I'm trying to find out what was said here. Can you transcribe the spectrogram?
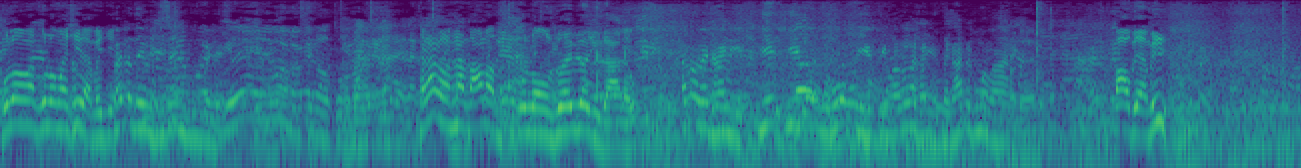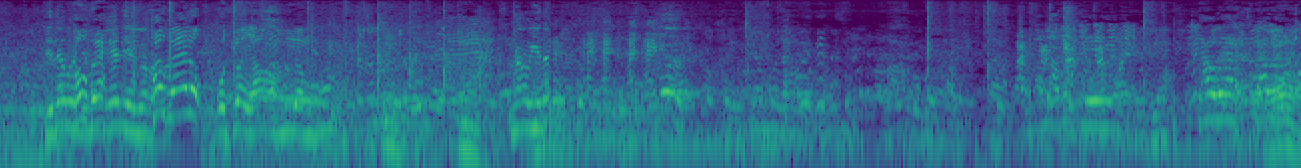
ကိုလုံကကိုလုံမရှိတာမေးကြည့်ဘတ်တဲ့ဒီတိုင်းဘူးပဲလေခဏတော့2000တော့ကိုလုံလွှဲပြီးတော့ယူတာလို့အဲ့မှာပဲထိုင်းနေပြေးပြေးတော့ဟိုကတီဒီမှာကထိုင်းနေစကားတခုမှမအားတယ်ပေါက်ပြန်ပြီဒီတဲ့ဝင်ဟုတ်ပဲငယ်နေကွာဟုတ်ပဲလို့ကိုတွေ့ရအောင်ပြီးရမှာอืมနောက်ရင်တော့ ဟောနော်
